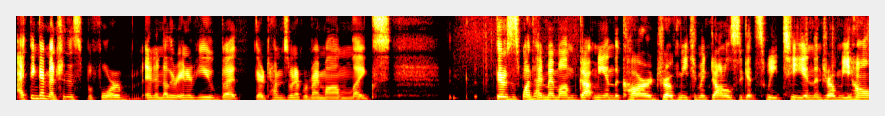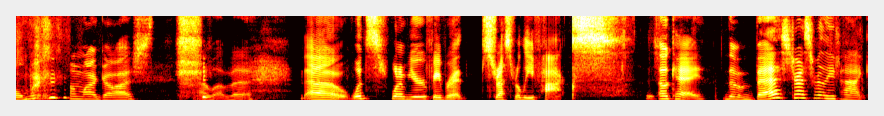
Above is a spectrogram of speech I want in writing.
I think I mentioned this before in another interview, but there are times whenever my mom likes there was this one time my mom got me in the car, drove me to McDonald's to get sweet tea, and then drove me home. Oh my gosh, I love it. uh, what's one of your favorite stress relief hacks? Okay, the best stress relief hack.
